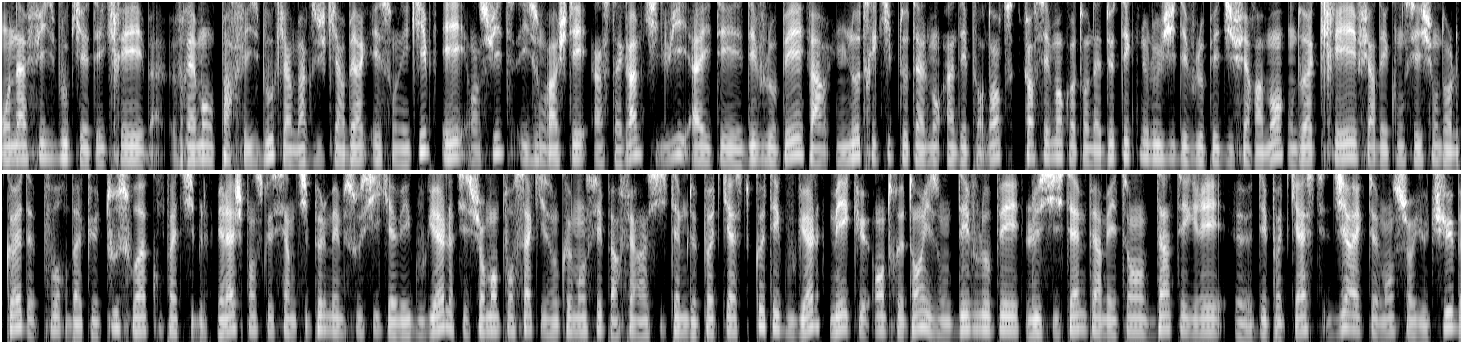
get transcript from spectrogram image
on a Facebook qui a été créé bah, vraiment par Facebook, hein, Mark Zuckerberg et son équipe, et ensuite ils ont racheté Instagram qui lui a été développé par une autre équipe totalement indépendante. Forcément, quand on a deux technologies développées différemment, on doit créer, faire des concessions dans le code pour bah, que tout soit compatible. Mais là, je pense que c'est un petit peu le même souci qu'avait Google. C'est sûrement pour ça qu'ils ont commencé par faire un système de podcast côté Google, mais que entre temps ils ont développé le système permettant d'intégrer euh, des podcasts directement sur YouTube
